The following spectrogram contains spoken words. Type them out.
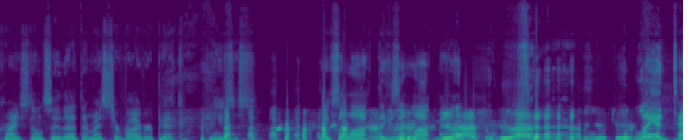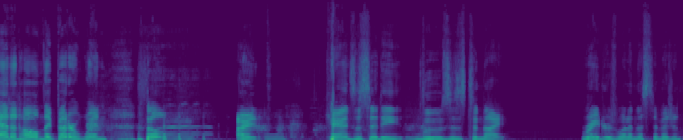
Christ, don't say that. They're my survivor pick. Jesus. Thanks a lot. Thanks a lot, man. You asked me. You asked me. I didn't give to Laying 10 at home, they better win. So, all right. Kansas City loses tonight. Raiders win in this division?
